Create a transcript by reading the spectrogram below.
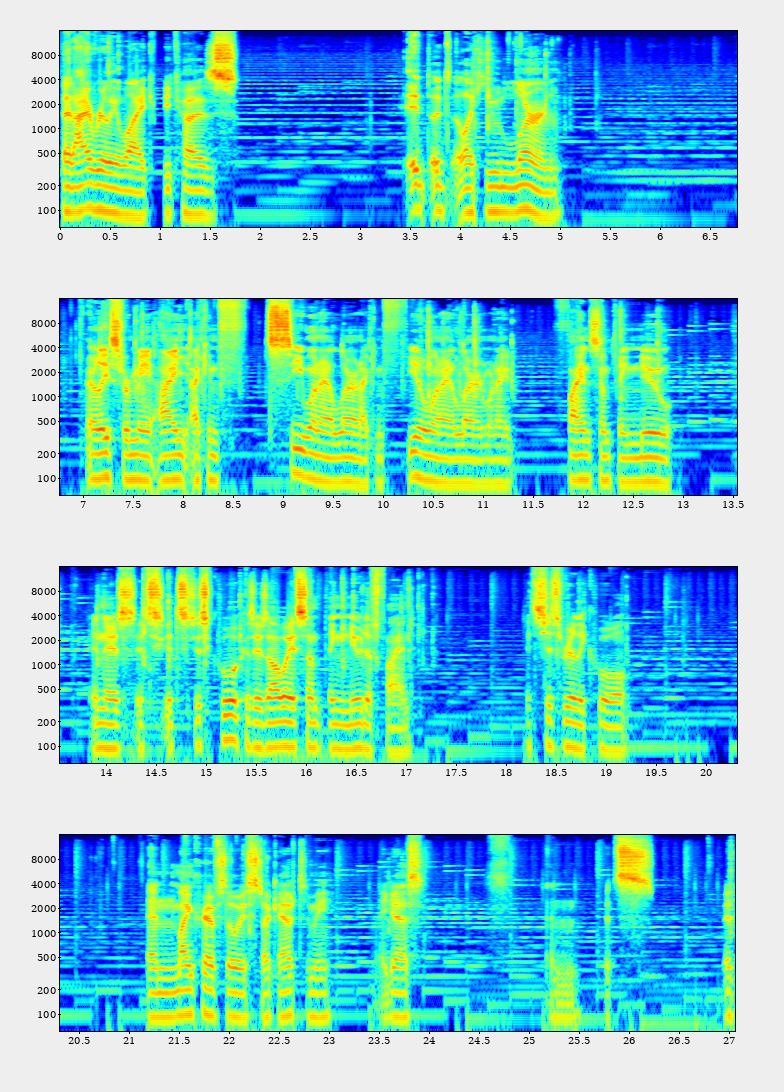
that I really like because it, it like you learn. Or at least for me I I can see when I learn. I can feel when I learn when I find something new. And there's it's it's just cool because there's always something new to find. It's just really cool and Minecraft's always stuck out to me I guess and it's it,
